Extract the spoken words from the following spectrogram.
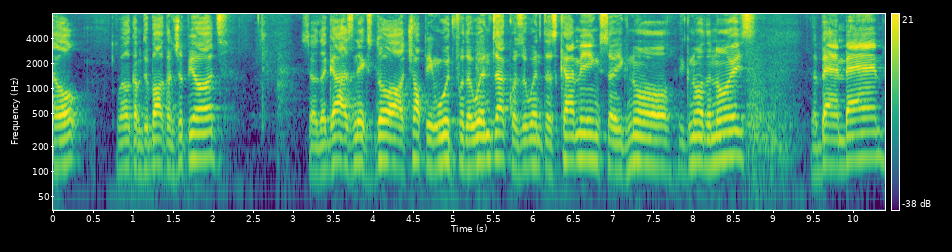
all, welcome to Balkan Shipyards. So the guys next door are chopping wood for the winter because the winter's coming, so ignore ignore the noise, the bam bam.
